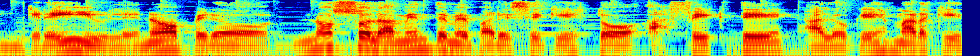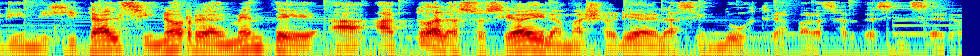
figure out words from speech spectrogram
increíble, ¿no? Pero no solamente me parece que esto afecte a lo que es marketing digital, sino realmente a, a toda la sociedad y la mayoría de las industrias, para serte sincero.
